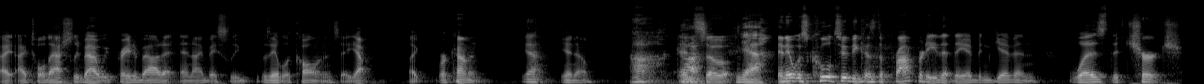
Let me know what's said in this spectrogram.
I, I told Ashley about. it, We prayed about it, and I basically was able to call him and say, "Yeah, like we're coming," Yeah. you know. Ah, And so yeah. and it was cool too because the property that they had been given was the church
